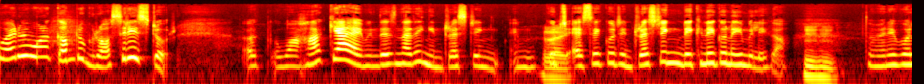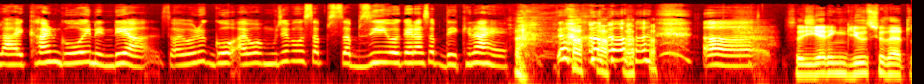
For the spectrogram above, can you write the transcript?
why do you want to come to grocery store वहाँ क्या है? मीन इज़ नथिंग इंटरेस्टिंग कुछ ऐसे कुछ इंटरेस्टिंग देखने को नहीं मिलेगा। तो मैंने बोला I can go in India so I want go I मुझे वो सब सब्ज़ी वगैरह सब देखना है। So getting used to that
